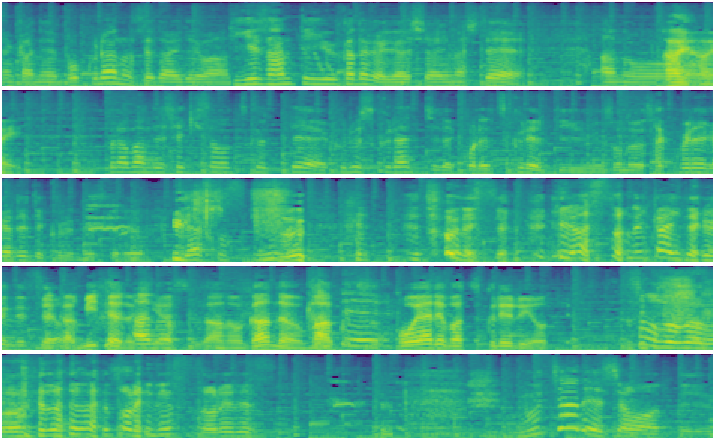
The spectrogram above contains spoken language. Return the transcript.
なんかね僕らの世代ではヒゲさんっていう方がいらっしゃいましてあのはいはい。プラ版で積層を作ってフルスクラッチでこれ作れっていうその作例が出てくるんですけど イラストす そうですよ。イラストで描いてるんですよ。なんか見たような気がする。あの、ガンダムマーク家庭。2、こうやれば作れるよって。そうそうそうそう。それですそれです。無茶でしょうっていう。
